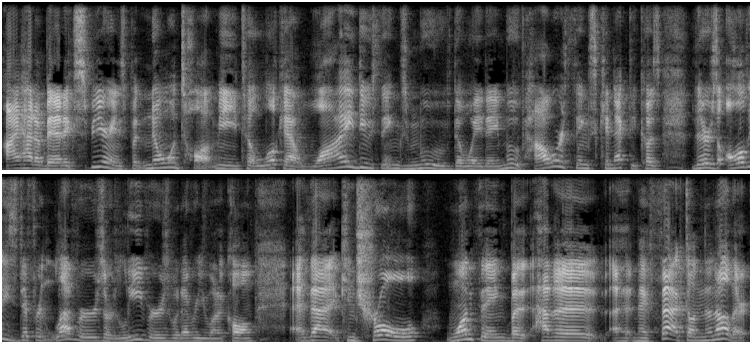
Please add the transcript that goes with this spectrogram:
I had a bad experience, but no one taught me to look at why do things move the way they move? How are things connected? Because there's all these different levers or levers, whatever you want to call them, that control one thing but have a, an effect on another.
